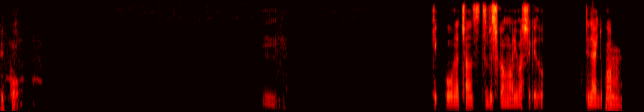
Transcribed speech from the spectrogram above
結構。うん。結構なチャンス潰し感がありましたけど、出ないのか。うん。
